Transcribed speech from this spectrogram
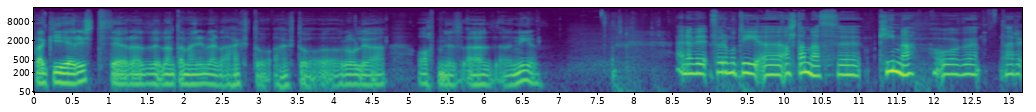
hvað gerist þegar að landamærin verða hægt og, hægt og rólega opnuð að, að nýju. En ef við förum út í uh, allt annað, uh, Kína og uh, þar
